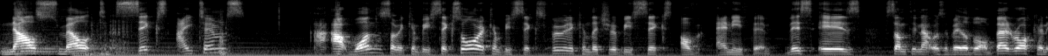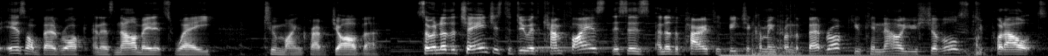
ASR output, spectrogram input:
now smelt six items at once. So it can be six ore, it can be six food, it can literally be six of anything. This is something that was available on Bedrock and is on Bedrock and has now made its way to Minecraft Java. So another change is to do with campfires. This is another parity feature coming from the Bedrock. You can now use shovels to put out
